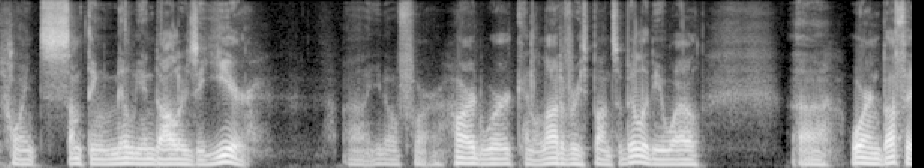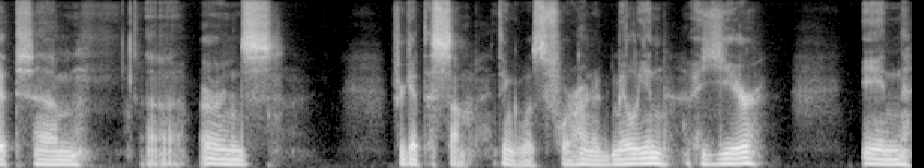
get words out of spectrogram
point something million dollars a year, uh, you know, for hard work and a lot of responsibility, while uh, Warren Buffett um, uh, earns, forget the sum, I think it was 400 million a year in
